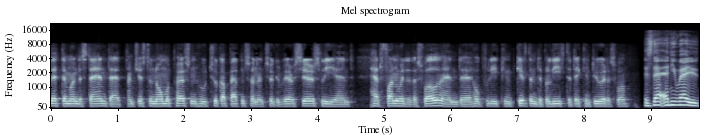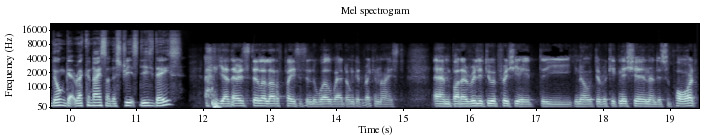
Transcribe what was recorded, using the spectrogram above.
let them understand that I'm just a normal person who took up badminton and took it very seriously and had fun with it as well. And uh, hopefully can give them the belief that they can do it as well. Is there anywhere you don't get recognized on the streets these days? yeah, there is still a lot of places in the world where I don't get recognized, um, but I really do appreciate the you know the recognition and the support,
